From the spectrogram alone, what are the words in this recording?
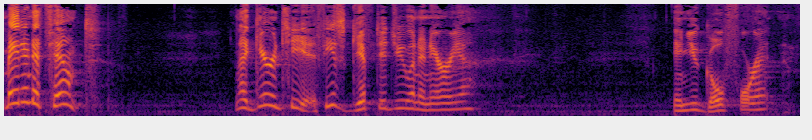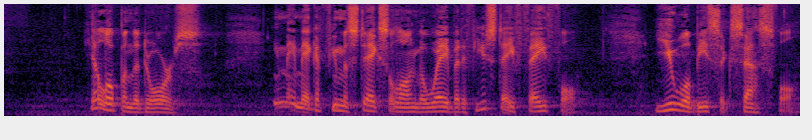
made an attempt. And I guarantee you, if He's gifted you in an area and you go for it, He'll open the doors. You may make a few mistakes along the way, but if you stay faithful, you will be successful.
